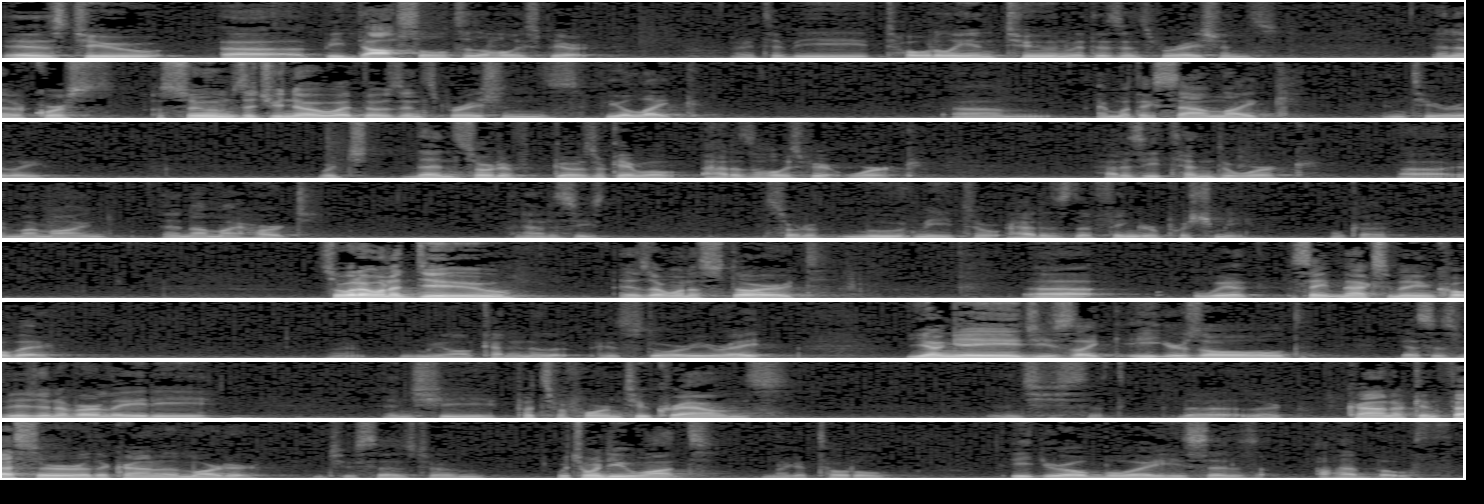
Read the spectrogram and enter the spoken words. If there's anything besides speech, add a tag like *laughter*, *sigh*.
is to uh, be docile to the Holy Spirit, right? to be totally in tune with His inspirations, and of course, assumes that you know what those inspirations feel like um, and what they sound like interiorly, which then sort of goes, okay, well, how does the Holy Spirit work? How does He tend to work uh, in my mind and on my heart? And how does He sort of move me to, how does the finger push me? Okay? So, what I want to do is I want to start uh, with St. Maximilian Kolbe. Right? We all kind of know his story, right? Young age, he's like eight years old. He has this vision of Our Lady, and she puts before him two crowns. And she says, the, the crown of confessor or the crown of the martyr. And she says to him, Which one do you want? Like a total eight year old boy, he says, I'll have both.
